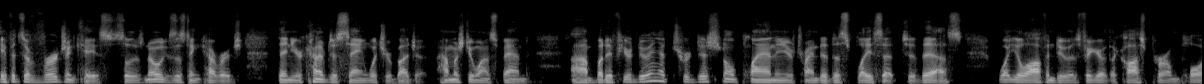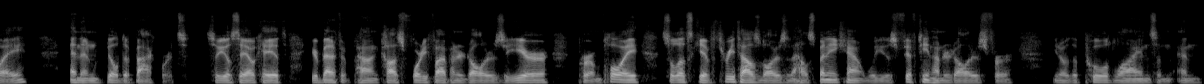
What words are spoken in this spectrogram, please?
If it's a virgin case, so there's no existing coverage, then you're kind of just saying, what's your budget? How much do you want to spend? Uh, but if you're doing a traditional plan and you're trying to displace it to this, what you'll often do is figure out the cost per employee and then build it backwards. So you'll say, okay, it's your benefit plan costs $4,500 a year per employee. So let's give $3,000 in the health spending account. We'll use $1,500 for, you know, the pooled lines and, and,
